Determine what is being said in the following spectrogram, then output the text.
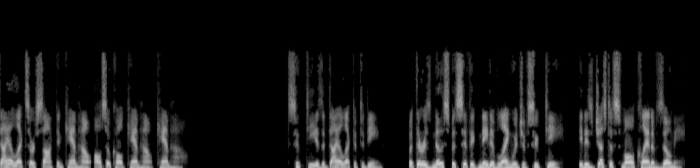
Dialects are Sokte and Kamhau also called Kamhau, Kamhau. Sukti is a dialect of Tedim. But there is no specific native language of Sukti. It is just a small clan of Zomi.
